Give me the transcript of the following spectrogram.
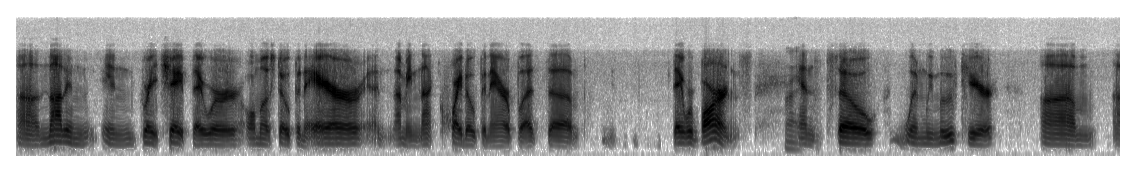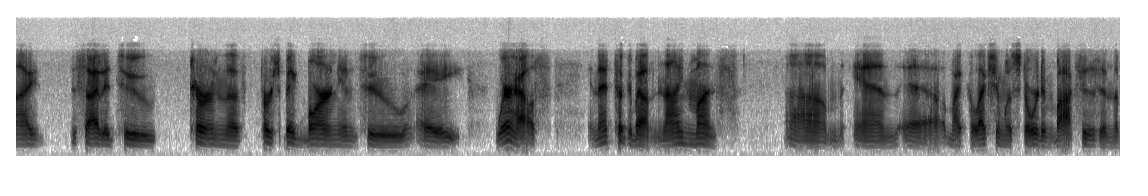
uh, not in in great shape. They were almost open air, and I mean not quite open air, but uh, they were barns. Right. And so when we moved here, um, I decided to turn the first big barn into a warehouse, and that took about nine months. Um, and uh, my collection was stored in boxes in the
